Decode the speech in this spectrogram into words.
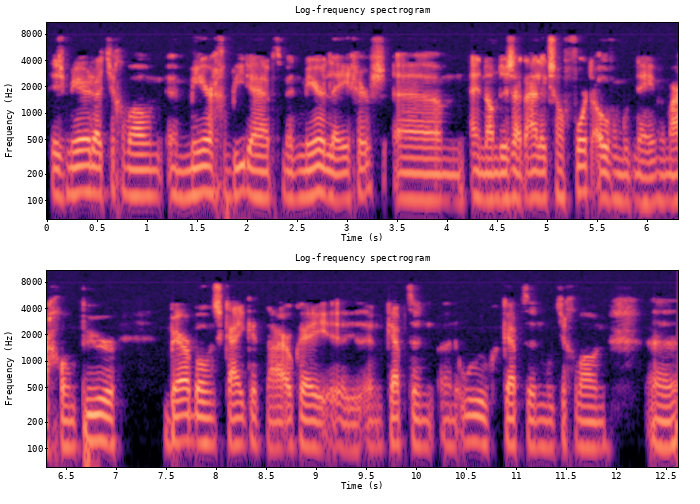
Het is meer dat je gewoon uh, meer gebieden hebt met meer legers. Um, en dan dus uiteindelijk zo'n fort over moet nemen. Maar gewoon puur barebones kijkend naar, oké, uh, een captain, een Uruk captain moet je gewoon uh,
